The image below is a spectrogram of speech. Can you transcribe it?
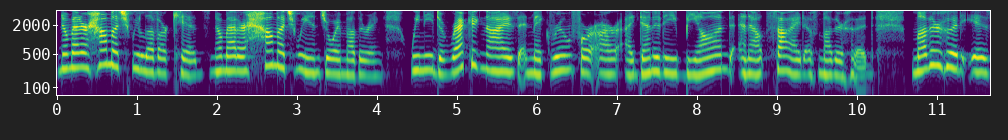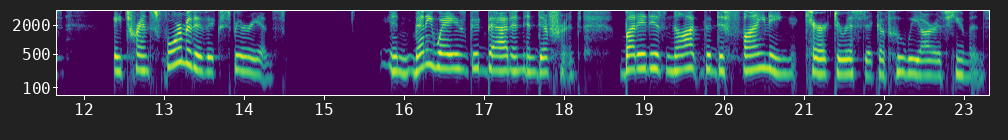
No matter how much we love our kids, no matter how much we enjoy mothering, we need to recognize and make room for our identity beyond and outside of motherhood. Motherhood is a transformative experience in many ways, good, bad, and indifferent. But it is not the defining characteristic of who we are as humans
